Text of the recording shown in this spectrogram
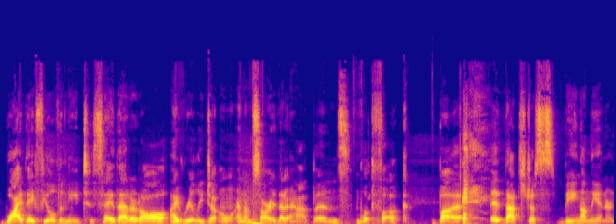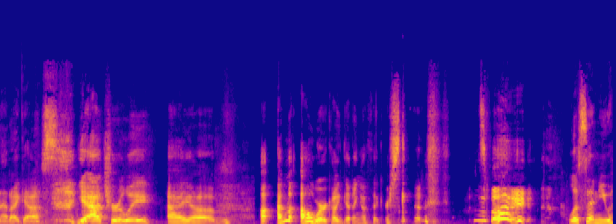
why they feel the need to say that at all. I really don't, and I'm sorry that it happens. What the fuck? But it, that's just being on the internet, I guess. Yeah, truly. I um I, I'm I'll work on getting a thicker skin. it's fine. Listen, you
